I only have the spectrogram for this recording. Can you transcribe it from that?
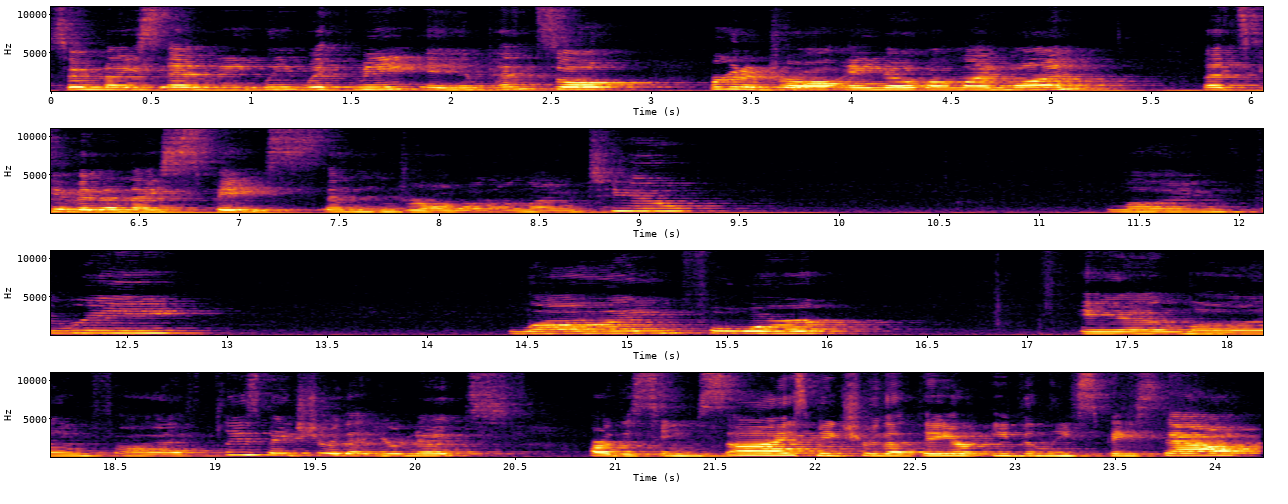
So nice and neatly with me in pencil. We're going to draw a note on line one. Let's give it a nice space and then draw one on line two line four and line five. Please make sure that your notes are the same size. Make sure that they are evenly spaced out.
